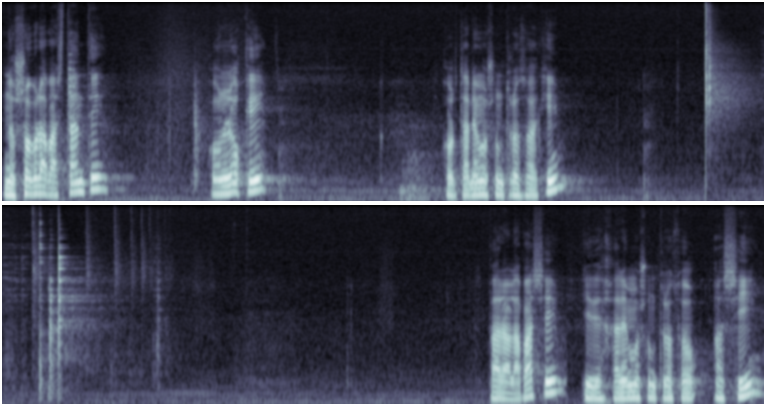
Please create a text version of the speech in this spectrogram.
Nos sobra bastante, con lo que cortaremos un trozo aquí. Para la base y dejaremos un trozo así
